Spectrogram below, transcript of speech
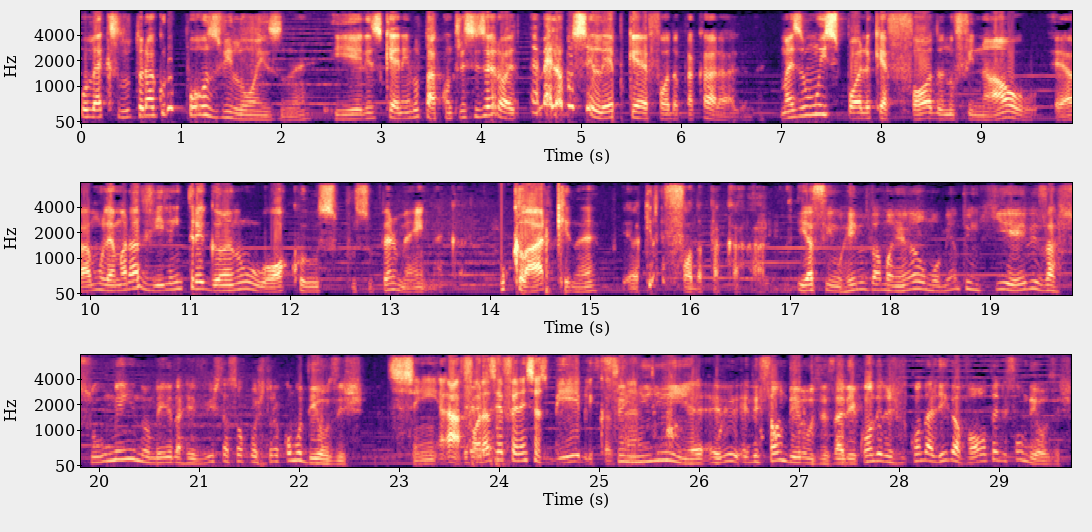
o Lex Luthor agrupou os vilões, né? E eles querem lutar contra esses heróis. É melhor você ler porque é foda pra caralho, né? Mas um spoiler que é foda no final é a Mulher Maravilha entregando o óculos pro Superman, né, cara? O Clark, né? Aquilo é foda pra caralho. E assim, o Reino da Manhã é o momento em que eles assumem, no meio da revista, a sua postura como deuses. Sim. Ah, fora as referências bíblicas, né? Sim, é, ele- eles são deuses ali. Quando, eles, quando a Liga volta, eles são deuses.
